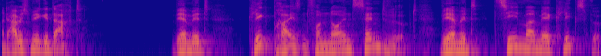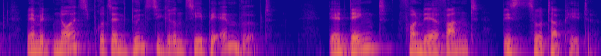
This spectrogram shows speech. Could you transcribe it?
Und da habe ich mir gedacht, wer mit Klickpreisen von 9 Cent wirbt, wer mit zehnmal mehr Klicks wirbt, wer mit 90% günstigeren CPM wirbt, der denkt von der Wand bis zur Tapete.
